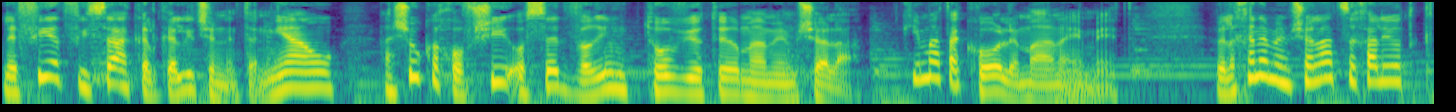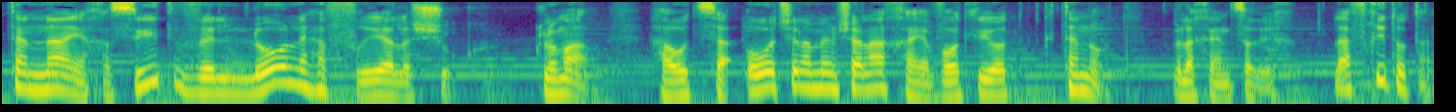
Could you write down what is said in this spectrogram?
לפי התפיסה הכלכלית של נתניהו, השוק החופשי עושה דברים טוב יותר מהממשלה. כמעט הכל למען האמת. ולכן הממשלה צריכה להיות קטנה יחסית ולא להפריע לשוק. כלומר, ההוצאות של הממשלה חייבות להיות קטנות, ולכן צריך להפחית אותן.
